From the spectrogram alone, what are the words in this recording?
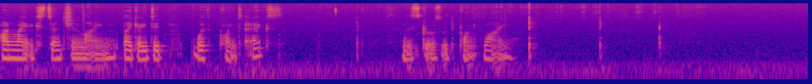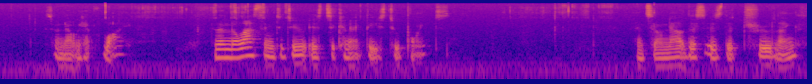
on my extension line like I did with point X. And this goes with point Y. So now we have Y. And then the last thing to do is to connect these two points. And so now this is the true length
